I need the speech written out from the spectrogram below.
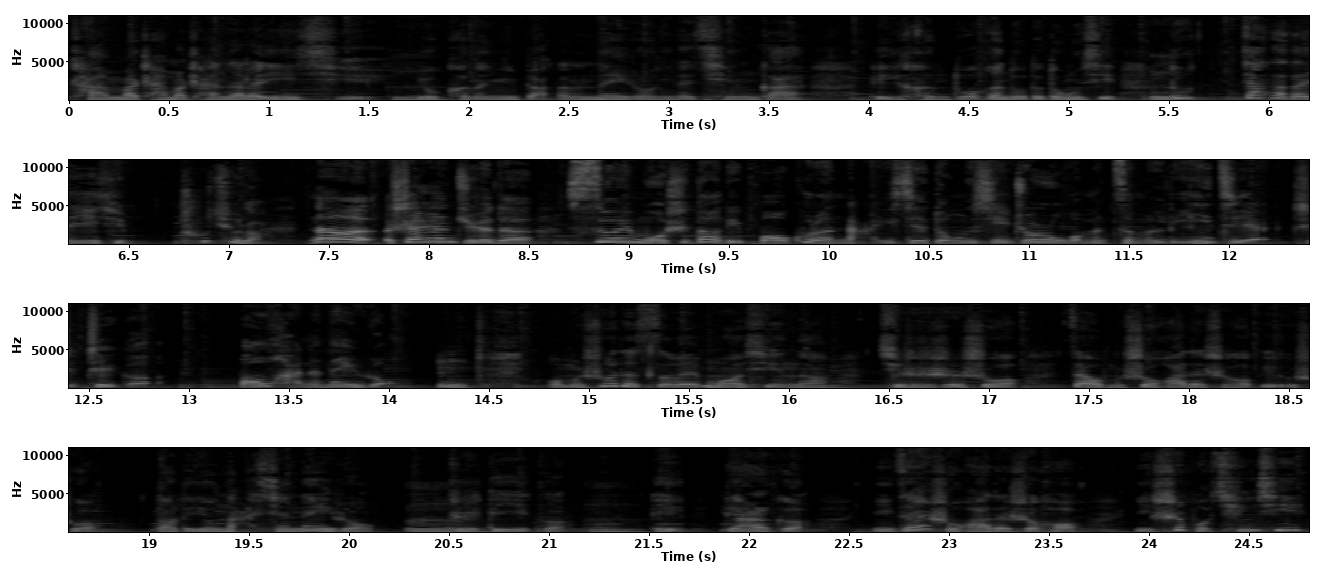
缠吧缠吧缠在了一起，有可能你表达的内容、你的情感，诶，很多很多的东西都夹杂在一起出去了。那珊珊觉得思维模式到底包括了哪一些东西？就是我们怎么理解这这个包含的内容？嗯，我们说的思维模型呢，其实是说在我们说话的时候，比如说到底有哪些内容？嗯，这是第一个。嗯，诶，第二个，你在说话的时候，你是否清晰？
